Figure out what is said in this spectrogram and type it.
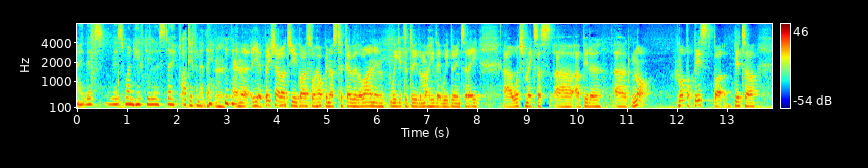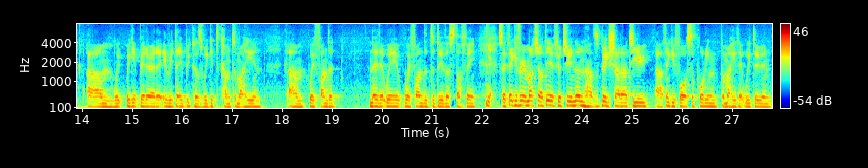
Mate, that's that's one hefty list, eh? Oh, definitely. and uh, yeah, big shout out to you guys for helping us tick over the line, and we get to do the mahi that we're doing today, uh, which makes us uh, a better, uh, not not the best, but better. Um, we, we get better at it every day because we get to come to mahi and um, we're funded know that we're we're funded to do this stuff. Eh? Yeah. So thank you very much out there if you're tuned in. Uh, a big shout out to you. Uh, thank you for supporting the mahi that we do and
